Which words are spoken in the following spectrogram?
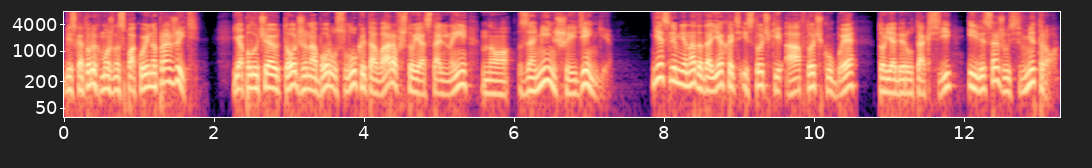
без которых можно спокойно прожить. Я получаю тот же набор услуг и товаров, что и остальные, но за меньшие деньги. Если мне надо доехать из точки А в точку Б, то я беру такси или сажусь в метро.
